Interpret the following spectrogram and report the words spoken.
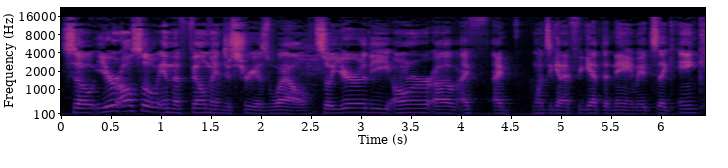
So you're also in the film industry as well. So you're the owner of I, I once again I forget the name. It's like Ink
